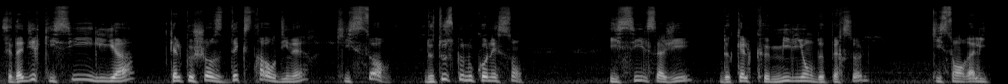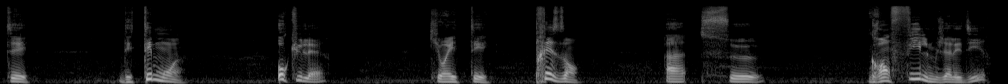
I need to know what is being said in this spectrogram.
C'est-à-dire qu'ici, il y a quelque chose d'extraordinaire qui sort de tout ce que nous connaissons. Ici, il s'agit de quelques millions de personnes qui sont en réalité des témoins oculaires qui ont été présents à ce grand film, j'allais dire,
